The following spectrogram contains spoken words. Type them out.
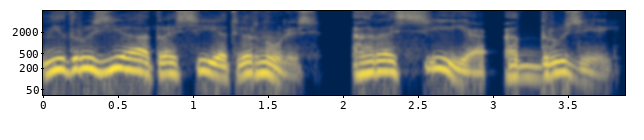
не друзья от России отвернулись, а Россия от друзей.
